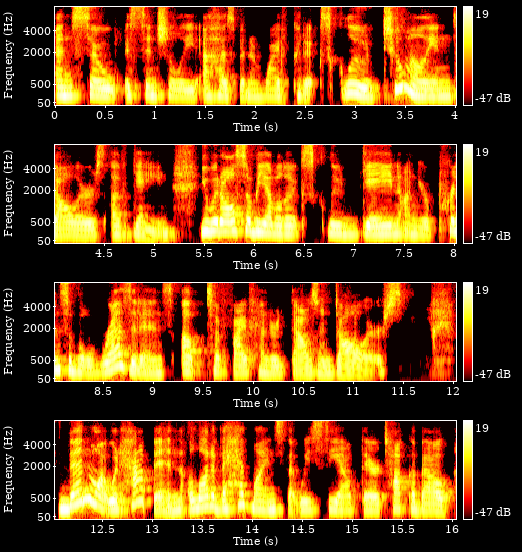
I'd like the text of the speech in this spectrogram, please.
And so essentially a husband and wife could exclude $2 million of gain. You would also be able to exclude gain on your principal residence up to $500,000. Then what would happen? A lot of the headlines that we see out there talk about,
